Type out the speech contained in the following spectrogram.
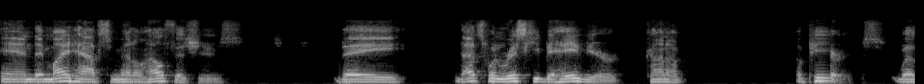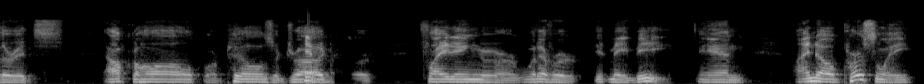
and they might have some mental health issues they that's when risky behavior kind of appears whether it's alcohol or pills or drugs or fighting or whatever it may be. And I know personally,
